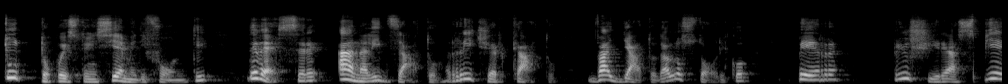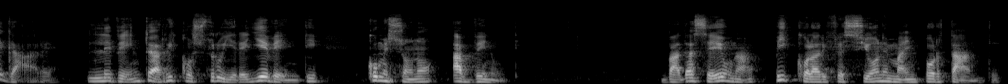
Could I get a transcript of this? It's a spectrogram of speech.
Tutto questo insieme di fonti deve essere analizzato, ricercato, vagliato dallo storico per riuscire a spiegare l'evento e a ricostruire gli eventi come sono avvenuti. Va da sé una piccola riflessione ma importante.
